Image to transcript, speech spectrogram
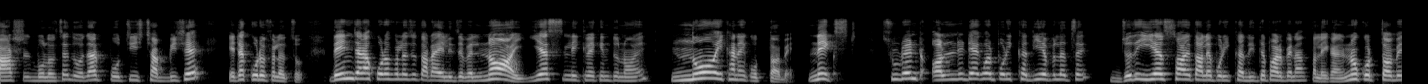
পাস বলেছে দু হাজার পঁচিশ, ছাব্বিশে এটা করে ফেলেছো। দেন যারা করে ফেলেছো তারা এলিজেবেল নয় ইয়েস লিখলে কিন্তু নয় নো এখানে করতে হবে। নেক্সট স্টুডেন্ট অলরেডি একবার পরীক্ষা দিয়ে ফেলেছে। যদি ইয়েস হয়, তাহলে পরীক্ষা দিতে পারবে না, তাহলে এখানে নো করতে হবে।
